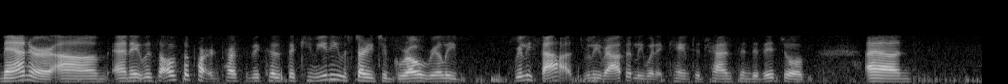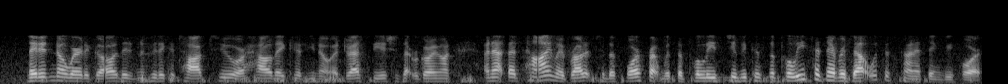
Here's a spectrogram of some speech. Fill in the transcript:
manner, um, and it was also part and parcel because the community was starting to grow really, really fast, really rapidly when it came to trans individuals, and they didn't know where to go. They didn't know who they could talk to or how they could, you know, address the issues that were going on. And at that time, I brought it to the forefront with the police too, because the police had never dealt with this kind of thing before.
